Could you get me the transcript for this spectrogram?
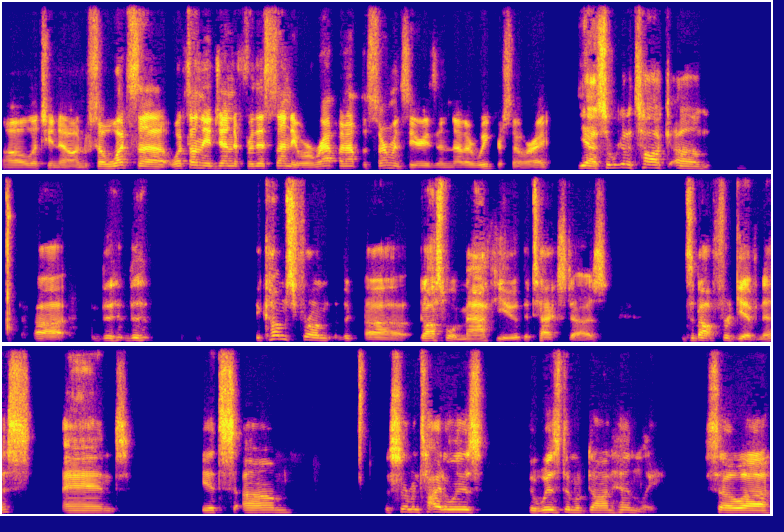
I'll let you know. And so what's uh what's on the agenda for this Sunday? We're wrapping up the sermon series in another week or so, right? Yeah, so we're gonna talk um uh the the it comes from the uh, Gospel of Matthew, the text does. It's about forgiveness and it's um, the sermon title is "The Wisdom of Don Henley." So uh,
